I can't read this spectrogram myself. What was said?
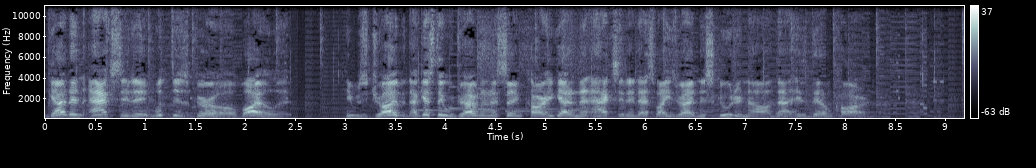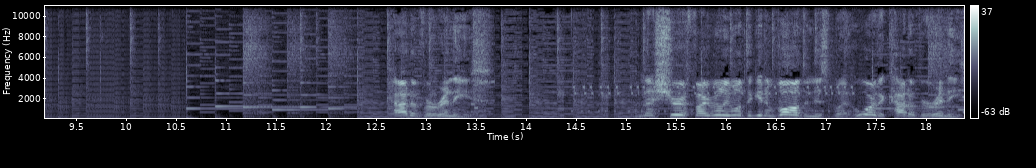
got an accident with this girl, Violet. He was driving, I guess they were driving in the same car. He got in an accident. That's why he's riding a scooter now, not his damn car. Cadaverinis. I'm not sure if I really want to get involved in this, but who are the Cadaverinis?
